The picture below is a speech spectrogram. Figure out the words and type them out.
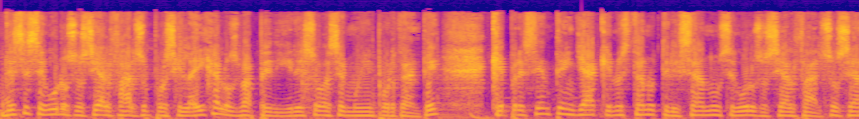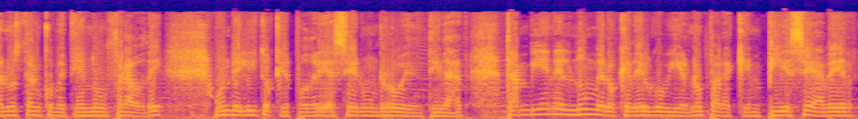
de ese seguro social falso, por si la hija los va a pedir, eso va a ser muy importante, que presenten ya que no están utilizando un seguro social falso, o sea, no están cometiendo un fraude, un delito que podría ser un robo de identidad. También el número que dé el gobierno para que empiece a ver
